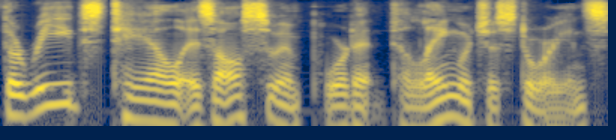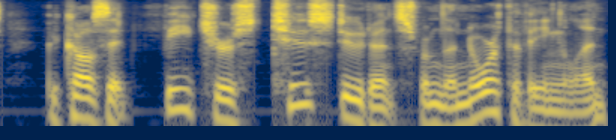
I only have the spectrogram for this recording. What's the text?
The Reeve's tale is also important to language historians because it features two students from the north of England,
